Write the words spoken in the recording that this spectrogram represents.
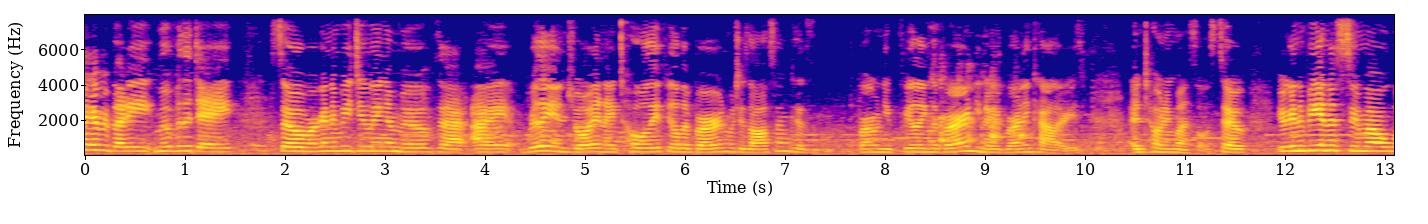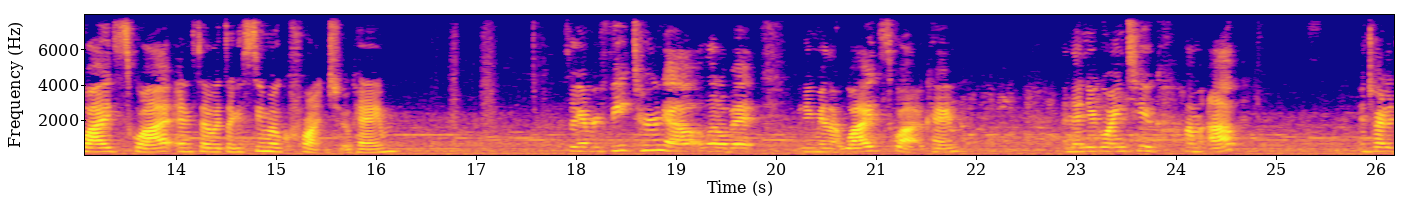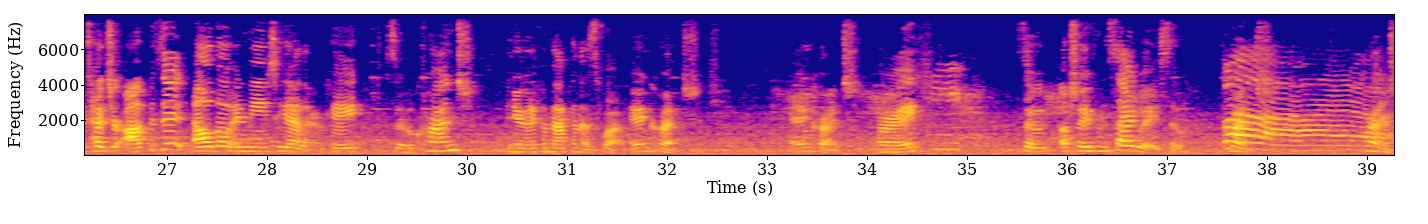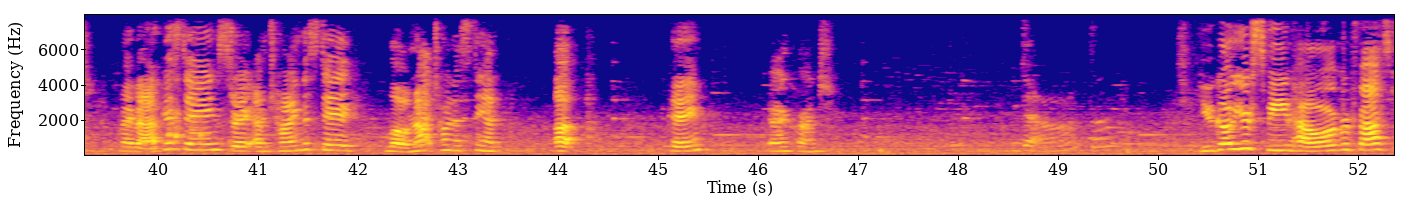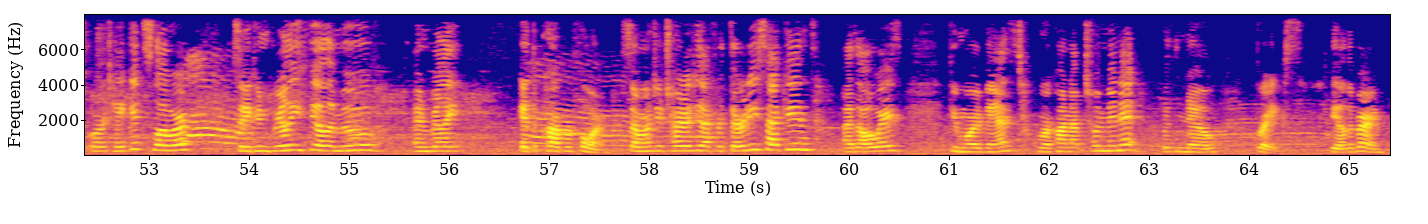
Hey everybody, move of the day. So we're gonna be doing a move that I really enjoy and I totally feel the burn, which is awesome because burn, you're feeling the burn, you know you're burning calories and toning muscles. So you're gonna be in a sumo wide squat and so it's like a sumo crunch, okay? So you have your feet turned out a little bit and you're gonna be in that wide squat, okay? And then you're going to come up and try to touch your opposite elbow and knee together, okay? So crunch, and you're gonna come back in that squat, and crunch, and crunch, all right? So I'll show you from sideways, so crunch, crunch. My back is staying straight, I'm trying to stay low, I'm not trying to stand up, okay? And crunch. Down. You go your speed, however fast, or take it slower, so you can really feel the move and really get the proper form. So I want you to try to do that for 30 seconds. As always, if you're more advanced, work on up to a minute with no breaks. Feel the burn.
